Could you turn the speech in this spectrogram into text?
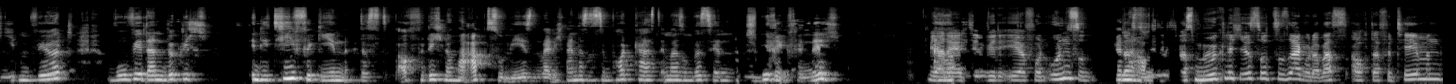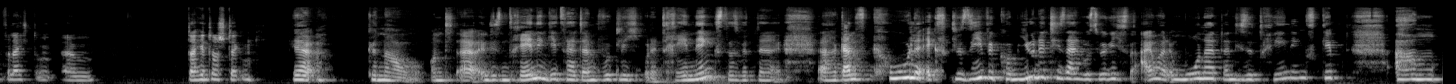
geben wird, wo wir dann wirklich in die Tiefe gehen, das auch für dich nochmal abzulesen, weil ich meine, das ist im Podcast immer so ein bisschen schwierig, finde ich. Ja, da erzählen wir dir eher von uns und genau. das, was möglich ist sozusagen oder was auch da für Themen vielleicht ähm, dahinter stecken. Ja, Genau. Und äh, in diesem Training geht's halt dann wirklich, oder Trainings, das wird eine äh, ganz coole, exklusive Community sein, wo es wirklich so einmal im Monat dann diese Trainings gibt, ähm,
